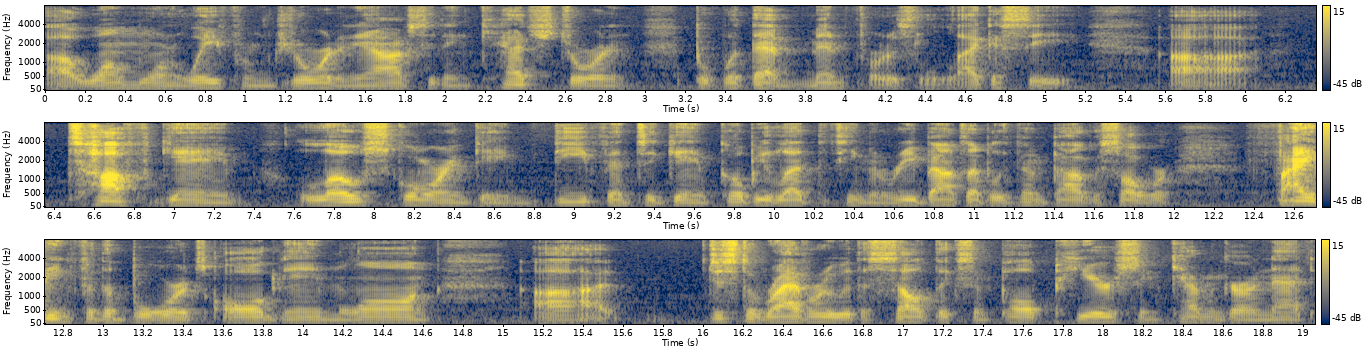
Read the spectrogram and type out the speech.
uh, one more away from Jordan. He obviously didn't catch Jordan, but what that meant for his legacy. Uh, tough game, low scoring game, defensive game. Kobe led the team in rebounds. I believe him and Pau Gasol were fighting for the boards all game long. Uh, just a rivalry with the Celtics and Paul Pierce and Kevin Garnett.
